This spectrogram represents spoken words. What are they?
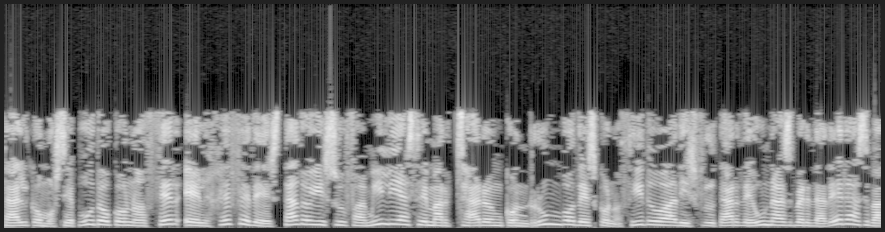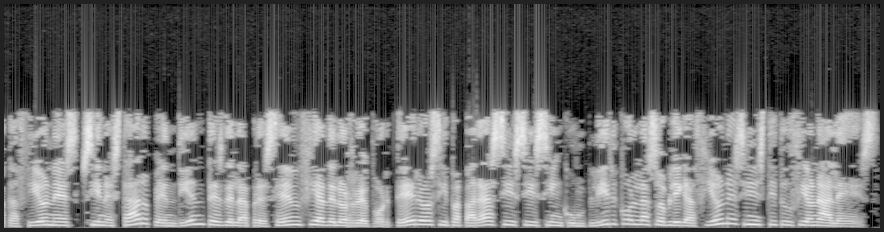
tal como se pudo conocer, el jefe de estado y su familia se marcharon con rumbo desconocido a disfrutar de unas verdaderas vacaciones, sin estar pendientes de la presencia de los reporteros y paparazzis y sin cumplir con las obligaciones institucionales.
